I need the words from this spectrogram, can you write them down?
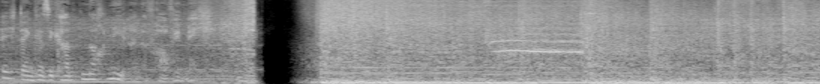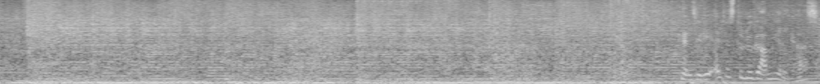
Ich denke, Sie kannten noch nie eine Frau wie mich. Kennen Sie die älteste Lüge Amerikas?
